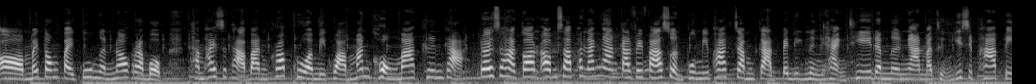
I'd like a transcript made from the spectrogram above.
ออมไม่ต้องไปกู้เงินนอกระบบทำให้สถาบันครอบครัวมีความมั่นคงมากขึ้นค่ะ โดยสหกรณ์ออมทรัพย์พนักงานการไฟฟ้าส่วนภูมิภาคจำกัดเป็นอีกหนึ่งแห่งที่ดำเนินงานมาถึง 25 ปี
